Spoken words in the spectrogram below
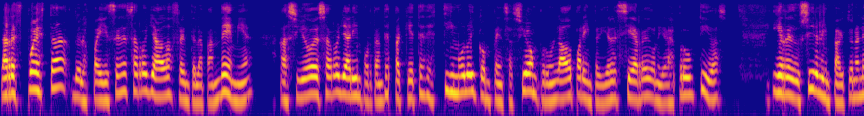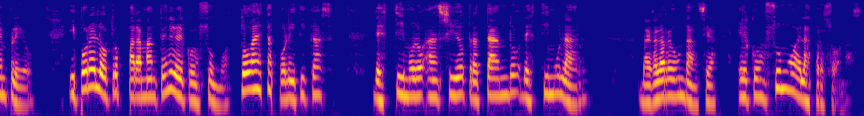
La respuesta de los países desarrollados frente a la pandemia ha sido desarrollar importantes paquetes de estímulo y compensación, por un lado para impedir el cierre de unidades productivas y reducir el impacto en el empleo, y por el otro para mantener el consumo. Todas estas políticas de estímulo han sido tratando de estimular, valga la redundancia, el consumo de las personas.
